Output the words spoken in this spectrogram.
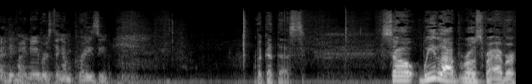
I think my neighbors think I'm crazy. Look at this. So we love Rose Forever.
